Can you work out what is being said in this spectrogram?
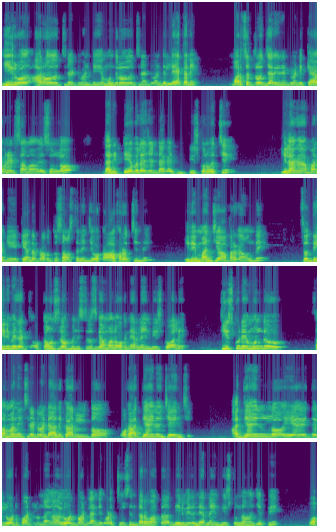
ఈ రోజు ఆ రోజు వచ్చినటువంటి ముందు రోజు వచ్చినటువంటి లేఖని మరుసటి రోజు జరిగినటువంటి కేబినెట్ సమావేశంలో దాన్ని టేబుల్ ఎజెండాగా తీసుకొని వచ్చి ఇలాగా మనకి కేంద్ర ప్రభుత్వ సంస్థ నుంచి ఒక ఆఫర్ వచ్చింది. ఇది మంచి ఆఫర్గా ఉంది. సో దీని మీద కౌన్సిల్ ఆఫ్ మినిస్టర్స్గా మనం ఒక నిర్ణయం తీసుకోవాలి. తీసుకునే ముందు సంబంధించినటువంటి అధికారులతో ఒక అధ్యయనం చేయించి అధ్యయనంలో ఏవైతే లోటుపాట్లు ఉన్నాయో ఆ లోటుపాట్లన్నీ కూడా చూసిన తర్వాత దీని మీద నిర్ణయం తీసుకుందామని చెప్పి ఒక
